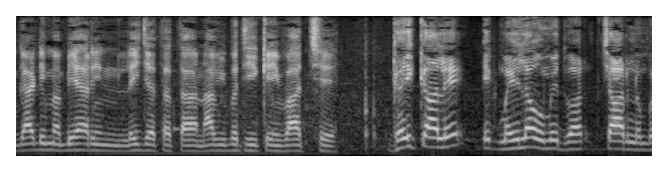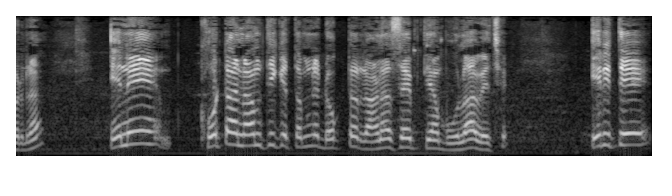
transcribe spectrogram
ગાડીમાં બેહારીને લઈ જતા હતા અને આવી બધી કંઈ વાત છે? ગઈકાલે એક મહિલા ઉમેદવાર ચાર નંબરના એને ખોટા નામથી કે તમને ડૉક્ટર રાણા સાહેબ ત્યાં બોલાવે છે એ રીતે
